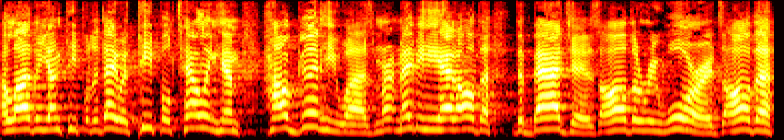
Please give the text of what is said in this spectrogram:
a lot of the young people today, with people telling him how good he was. Maybe he had all the, the badges, all the rewards, all the,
